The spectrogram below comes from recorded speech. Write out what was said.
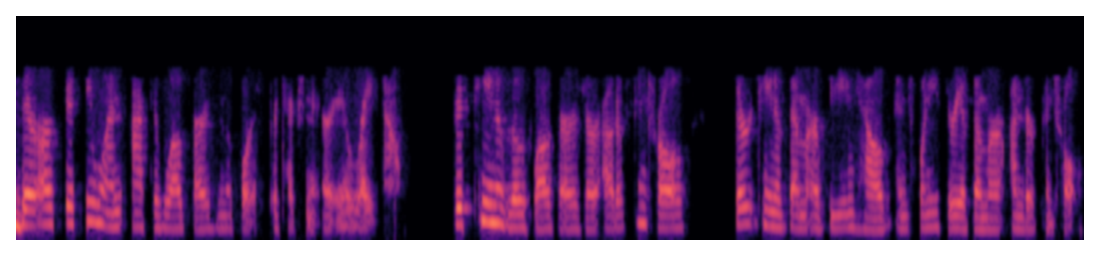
There are 51 active wildfires in the forest protection area right now. 15 of those wildfires are out of control, 13 of them are being held, and 23 of them are under control.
